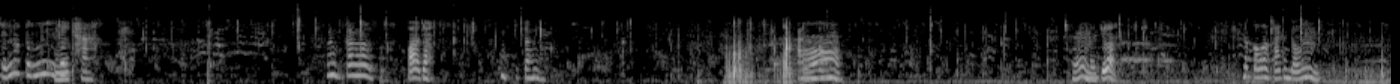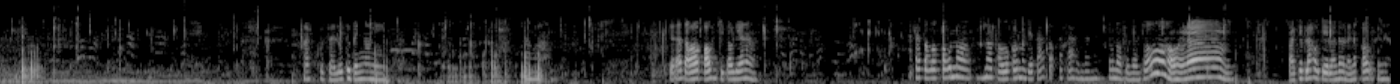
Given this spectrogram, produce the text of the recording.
chữ nó chữ nó nó đi thà ừm có có rồi chưa? Ừm chụp tăng nè à. ừm này chưa? Nó có một cái con đồn Đây, cô xài lưỡi từ bên ngon nè Chị đã tao có chị tao đĩa nè tao có cấu nó, nó tao có cấu nó cái tá tao có khá hơn nè nó nào cũng nhầm số hầu hẳn nè Bà chụp lá hậu tiền lên đây này nó cấu xem nè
